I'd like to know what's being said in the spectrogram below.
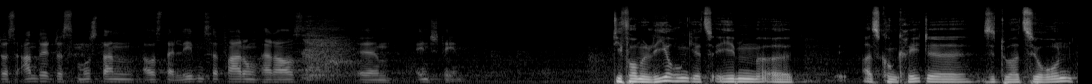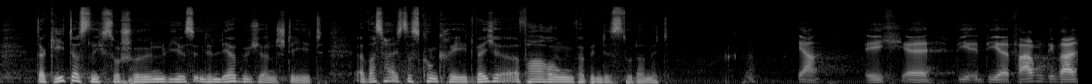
das andere, das muss dann aus der Lebenserfahrung heraus ähm, entstehen. Die Formulierung jetzt eben äh, als konkrete Situation, da geht das nicht so schön, wie es in den Lehrbüchern steht. Äh, was heißt das konkret? Welche Erfahrungen verbindest du damit? Ja, ich, äh, die, die Erfahrung, die war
